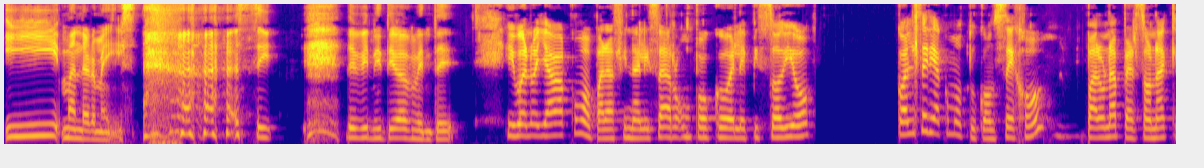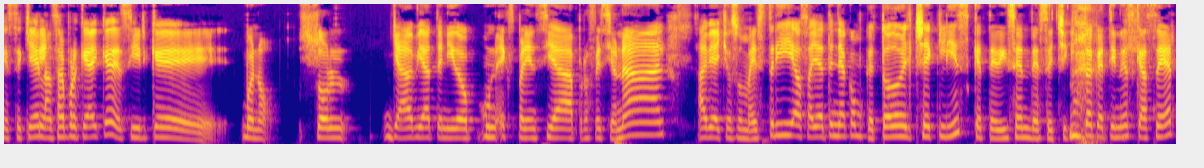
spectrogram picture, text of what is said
y mandar mails. sí, definitivamente. Y bueno, ya como para finalizar un poco el episodio, ¿cuál sería como tu consejo para una persona que se quiere lanzar? Porque hay que decir que, bueno, Sol ya había tenido una experiencia profesional, había hecho su maestría, o sea, ya tenía como que todo el checklist que te dicen desde chiquito que tienes que hacer.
